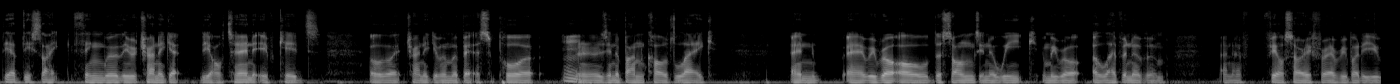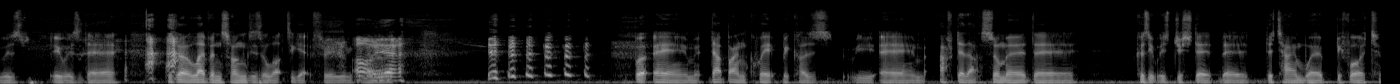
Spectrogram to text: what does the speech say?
They had this like thing where they were trying to get the alternative kids, or like trying to give them a bit of support. And it was in a band called Leg, and uh, we wrote all the songs in a week, and we wrote eleven of them. And I feel sorry for everybody who was who was there. Because eleven songs is a lot to get through. Oh know. yeah. But um, that band quit because we um, after that summer the because it was just the the, the time where before t-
